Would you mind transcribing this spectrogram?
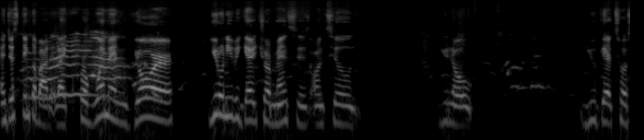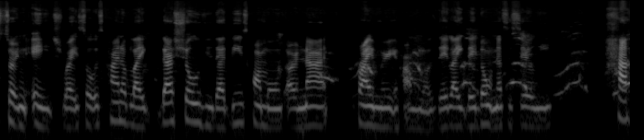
And just think about it. Like for women, your you don't even get your menses until you know you get to a certain age, right? So it's kind of like that shows you that these hormones are not primary hormones. They like they don't necessarily have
